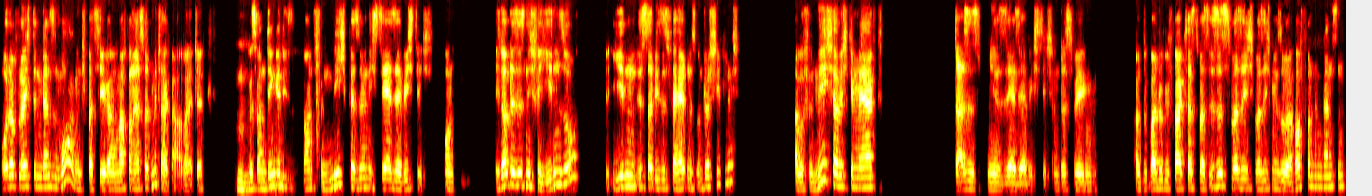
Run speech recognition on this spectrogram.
oder vielleicht den ganzen Morgen einen Spaziergang mache und erst heute Mittag arbeite. Mhm. Das waren Dinge, die waren für mich persönlich sehr, sehr wichtig. Und ich glaube, das ist nicht für jeden so. Für jeden ist da dieses Verhältnis unterschiedlich. Aber für mich habe ich gemerkt, das ist mir sehr, sehr wichtig. Und deswegen, also, weil du gefragt hast, was ist es, was ich, was ich mir so erhoffe von dem Ganzen,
